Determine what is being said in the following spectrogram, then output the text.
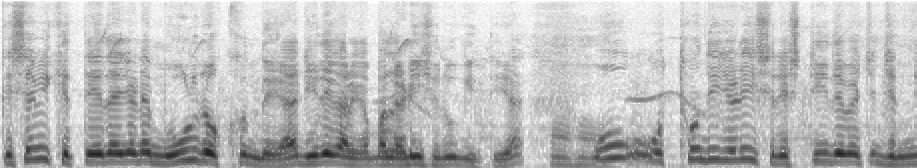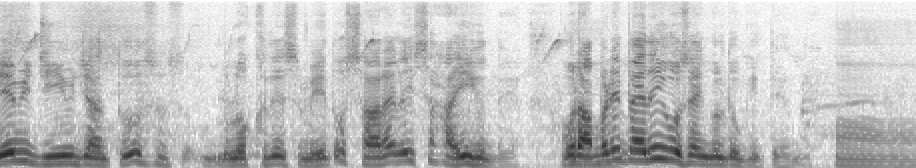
ਕਿਸੇ ਵੀ ਖਿੱਤੇ ਦੇ ਜਿਹੜੇ ਮੂਲ ਰੁੱਖ ਹੁੰਦੇ ਆ ਜਿਹਦੇ ਕਰਕੇ ਆਪਾਂ ਲੜੀ ਸ਼ੁਰੂ ਕੀਤੀ ਆ ਉਹ ਉੱਥੋਂ ਦੀ ਜਿਹੜੀ ਸ੍ਰਿਸ਼ਟੀ ਦੇ ਵਿੱਚ ਜਿੰਨੇ ਵੀ ਜੀਵ ਜੰਤੂ ਮਨੁੱਖ ਦੇ ਸਮੇਤ ਉਹ ਸਾਰਿਆਂ ਲਈ ਸਹਾਈ ਹੁੰਦੇ ਆ। ਉਹ ਰੱਬ ਨੇ ਪੈਦਾ ਹੀ ਉਸ ਐਂਗਲ ਤੋਂ ਕੀਤੇ ਹੁੰਦੇ ਆ। ਹੂੰ।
